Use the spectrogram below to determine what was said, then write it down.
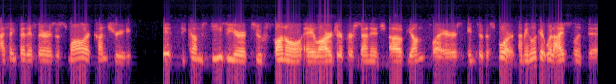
I think that if there is a smaller country, it becomes easier to funnel a larger percentage of young players into the sport. I mean, look at what Iceland did.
